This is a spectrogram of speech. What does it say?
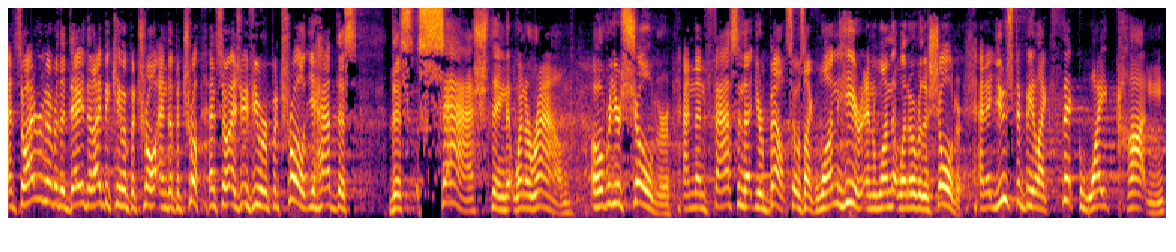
And so I remember the day that I became a patrol and the patrol. And so as you, if you were a patrol, you had this, this sash thing that went around over your shoulder and then fastened at your belt. So it was like one here and one that went over the shoulder. And it used to be like thick white cotton.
